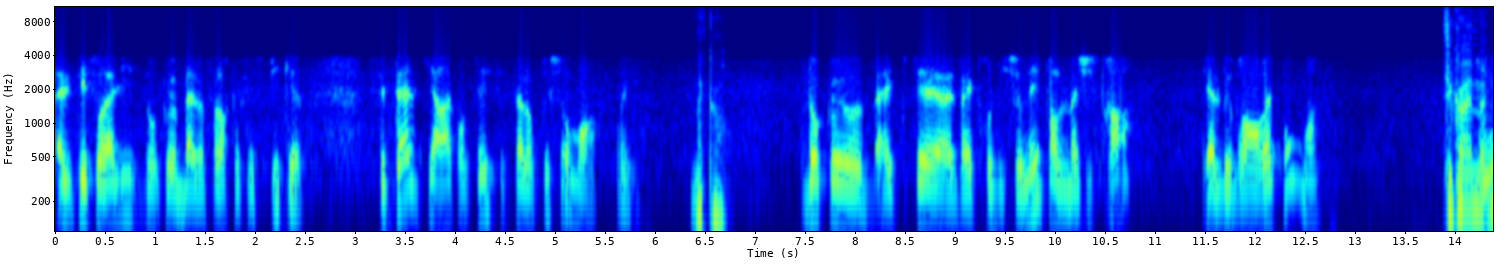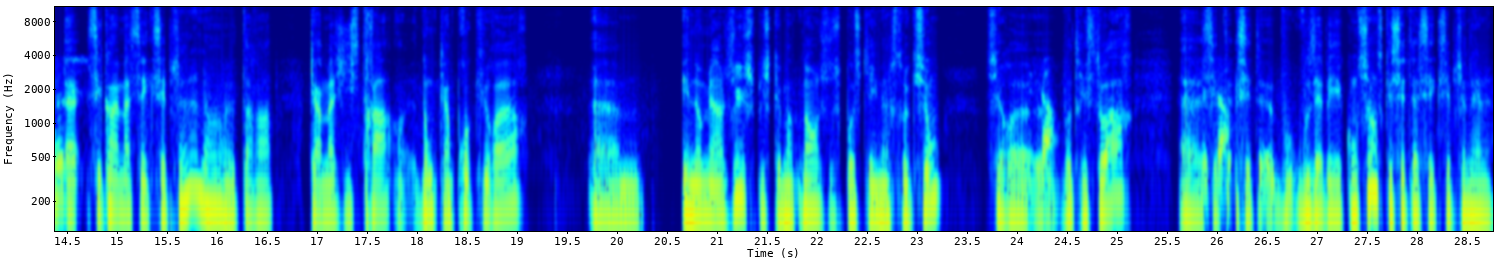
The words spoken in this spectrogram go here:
elle était sur la liste, donc euh, bah, il va falloir qu'elle s'explique. C'est elle qui a raconté ces saloperies sur moi. Oui. D'accord. Donc, bah, écoutez, elle va être auditionnée par le magistrat et elle devra en répondre. C'est quand, même, c'est quand même assez exceptionnel, hein, Tara, qu'un magistrat, donc un procureur, euh, ait nommé un juge, puisque maintenant, je suppose qu'il y a une instruction sur votre histoire. vous, vous, avez conscience que c'est assez exceptionnel?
